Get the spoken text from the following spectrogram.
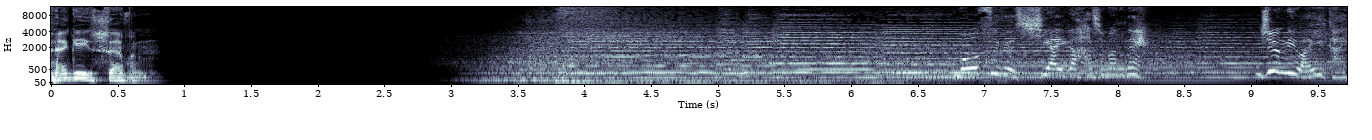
Peggy 7. もうすぐ試合が始まるね。準備はいいかい？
